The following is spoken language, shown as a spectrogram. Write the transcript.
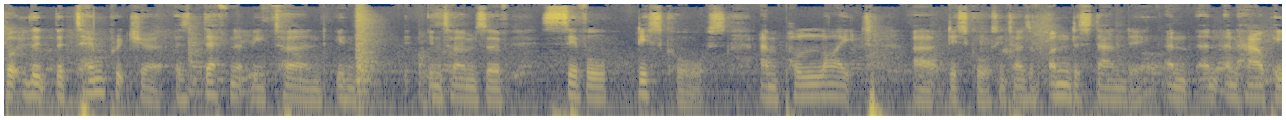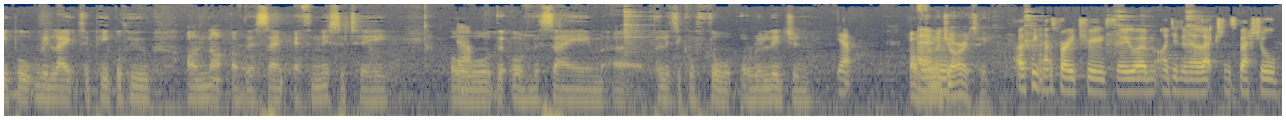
But the, the temperature has definitely turned in in terms of civil discourse and polite uh, discourse in terms of understanding and, and, and how people relate to people who are not of the same ethnicity or yeah. the, of the same uh, political thought or religion yeah. of um, the majority. I think that's very true. So um, I did an election special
